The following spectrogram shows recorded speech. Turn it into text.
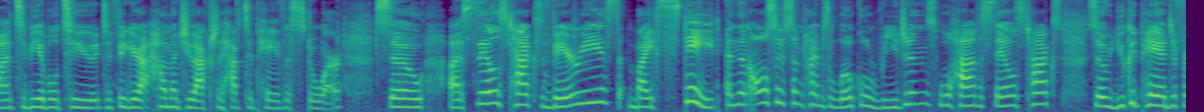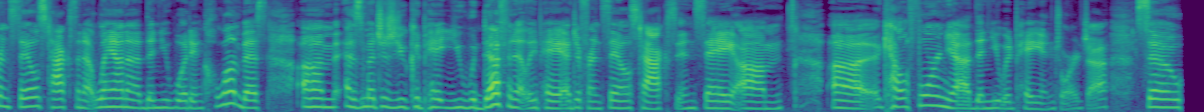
uh, to be able to, to figure out how much you actually have to pay the store. So uh, sales tax varies by state and then also sometimes local regions will have a sales tax. So you could pay a different sales tax in Atlanta than you would in Columbus um, as much as you could pay, you would definitely pay a different sales tax in say um, uh, California than you would pay in Georgia. So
